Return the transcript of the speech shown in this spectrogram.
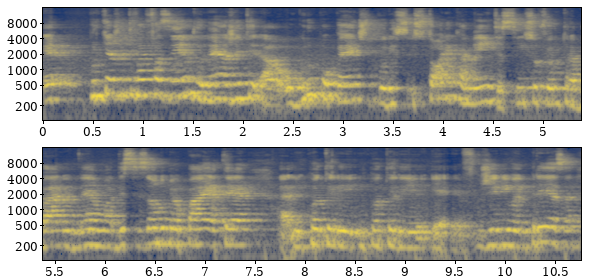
é, porque a gente vai fazendo, né? a gente, a, o grupo OPET, por isso, historicamente, assim, isso foi um trabalho, né? uma decisão do meu pai até enquanto ele, enquanto ele é, geriu a empresa,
